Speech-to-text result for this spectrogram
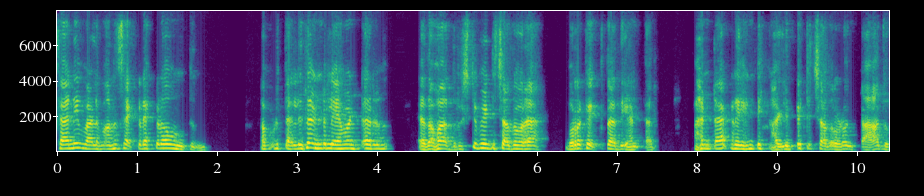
కానీ వాళ్ళ మనసు ఎక్కడెక్కడో ఉంటుంది. అప్పుడు తల్లిదండ్రులు ఏమంటారు? ఎదవా దృష్టి పెట్టి చదవరా బుర్రకెక్కుతుంది అంటారు. అంటే అక్కడ ఏంటి? కళ్ళు పెట్టి చదవడం కాదు.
